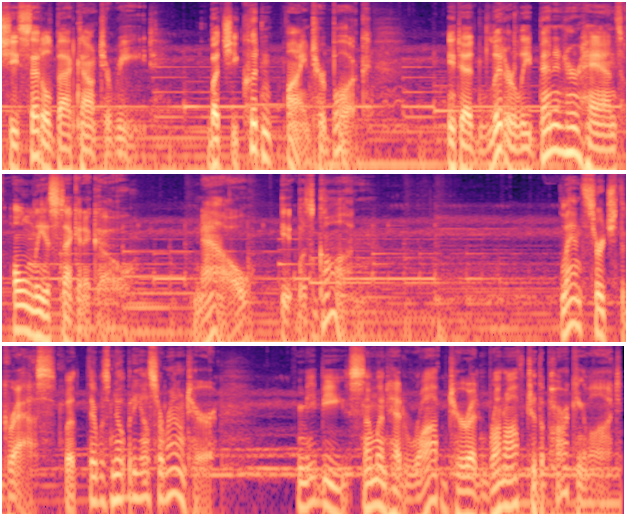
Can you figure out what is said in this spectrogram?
She settled back down to read, but she couldn't find her book. It had literally been in her hands only a second ago. Now it was gone. Lan searched the grass, but there was nobody else around her. Maybe someone had robbed her and run off to the parking lot.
